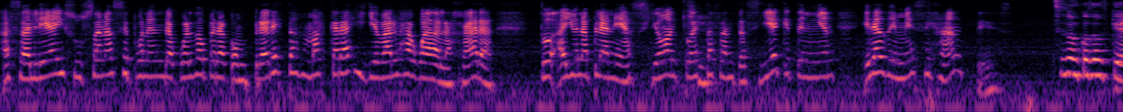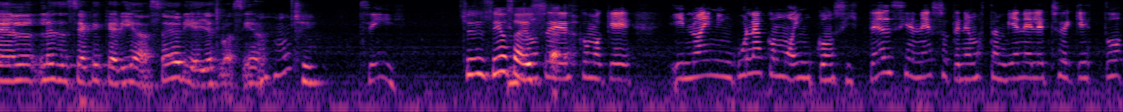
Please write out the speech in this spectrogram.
Azalea y Susana se ponen de acuerdo para comprar estas máscaras y llevarlas a Guadalajara. Hay una planeación, toda Sí. esta fantasía que tenían era de meses antes. Sí, son cosas que él les decía que quería hacer y ellas lo hacían. Sí. Sí. Sí, sí, sí, o sea, es- Entonces, como que, y no hay ninguna como inconsistencia en eso. Tenemos también el hecho de que esto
